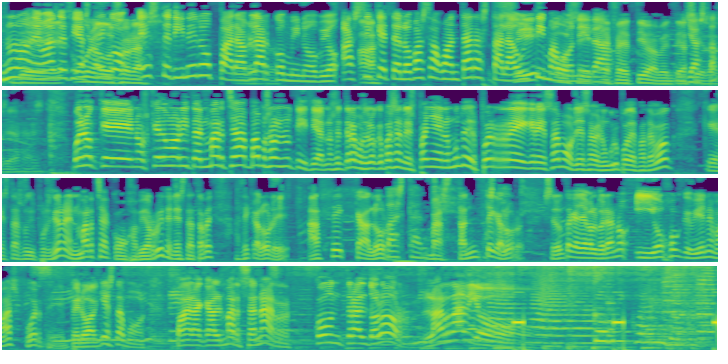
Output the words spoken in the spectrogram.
No, no, de además decías, tengo este dinero para hablar con mi novio, así Ah. que te lo vas a aguantar hasta la Sí última sí, moneda. efectivamente, así Ya es, está. así es, así es. Bueno, que nos queda una horita en marcha. Vamos a las noticias. Nos enteramos de lo que pasa en España y en el mundo y después regresamos. Ya saben, un grupo de Facebook que está a su disposición en marcha con Javier Ruiz en esta tarde. Hace calor, ¿eh? Hace calor. Bastante, Bastante calor. Se nota que ha llegado el verano y ojo que viene más fuerte. Pero aquí estamos para calmar, sanar contra el dolor. La radio. Como cuando.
